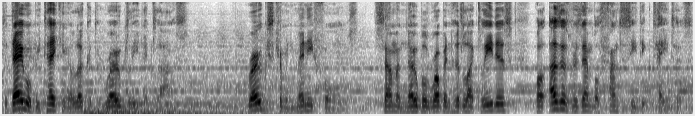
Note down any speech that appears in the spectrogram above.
Today we'll be taking a look at the Rogue Leader class. Rogues come in many forms. Some are noble Robin Hood-like leaders, while others resemble fantasy dictators.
